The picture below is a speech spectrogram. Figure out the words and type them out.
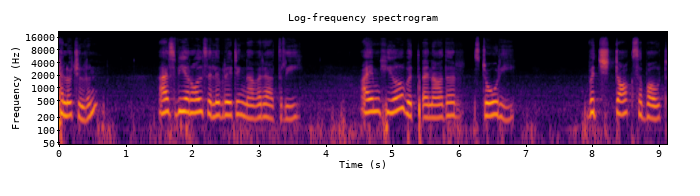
Hello, children. As we are all celebrating Navaratri, I am here with another story which talks about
